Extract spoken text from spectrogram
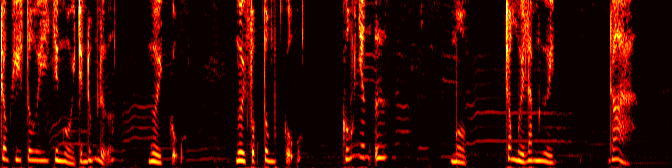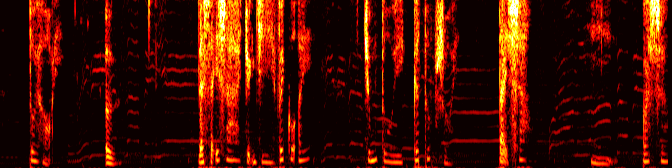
Trong khi tôi như ngồi trên đống lửa. Người cũ. Người phục tùng cũ. Cố nhân ư. Một trong 15 người. Đó à? Tôi hỏi. Ừ. Đã xảy ra chuyện gì với cô ấy? Chúng tôi kết thúc rồi. Tại sao? Ừ, Quá sớm.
